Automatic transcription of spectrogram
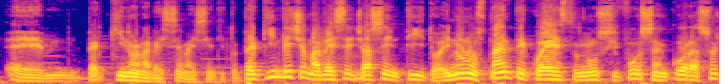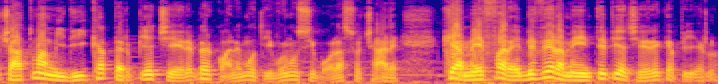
Ehm, per chi non avesse mai sentito. Per chi invece mi avesse già sentito e nonostante questo non si fosse ancora associato, ma mi dica per piacere per quale motivo non si vuole associare, che a me farebbe veramente piacere capirlo.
